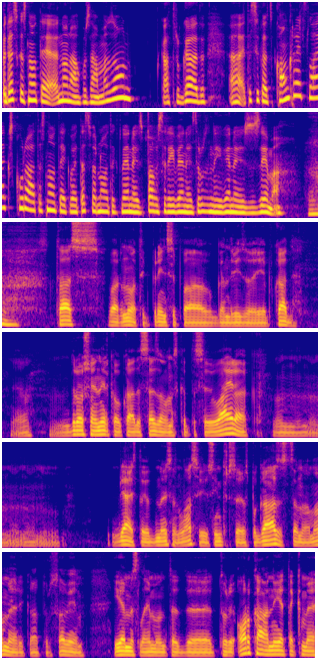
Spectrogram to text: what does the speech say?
Bet tas, kas notiek, nonāk uz Amazonu, katru gadu. Tas ir kāds konkrēts laiks, kurā tas notiek, vai tas var notikt vienreiz pavasarī, vienreiz rudenī, vienreiz ziemā? Tas var notikt principā gandrīz vai jebkad. Jā. Droši vien ir kaut kāda sezonas, kad tas ir vairāk. Un, un, un, un, Jā, es tagad nesen lasīju, interesējos par gāzes cenām Amerikā, tur saviem iemesliem, un tad uh, tur orkāni ietekmē,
